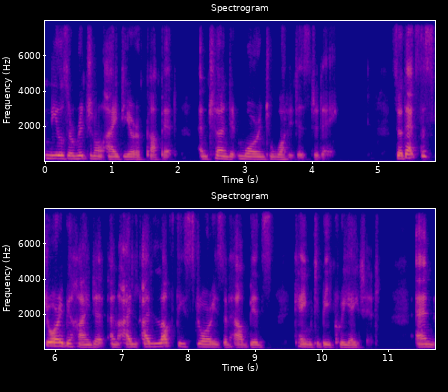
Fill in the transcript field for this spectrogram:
Neil's original idea of puppet and turned it more into what it is today. So that's the story behind it. And I, I love these stories of how bids came to be created. And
